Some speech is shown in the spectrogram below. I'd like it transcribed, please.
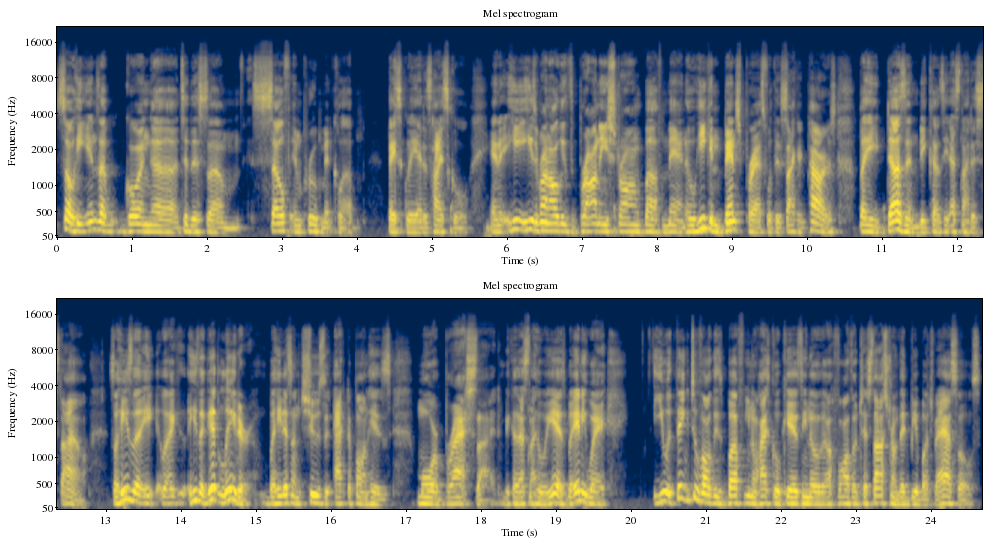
So he ends up going uh, to this um, self improvement club basically at his high school. And he, he's around all these brawny, strong, buff men who he can bench press with his psychic powers, but he doesn't because he, that's not his style. So he's a he- like he's a good leader, but he doesn't choose to act upon his more brash side because that's not who he is. But anyway, you would think too of all these buff, you know, high school kids, you know, of all their testosterone, they'd be a bunch of assholes.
